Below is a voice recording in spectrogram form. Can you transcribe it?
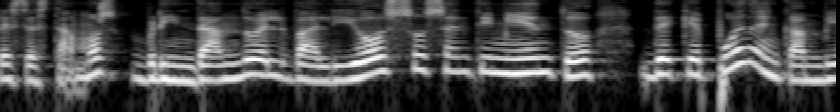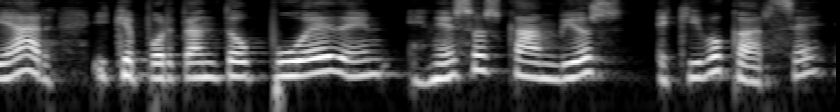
les estamos brindando el valioso sentimiento de que pueden cambiar y que por tanto pueden en esos cambios equivocarse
